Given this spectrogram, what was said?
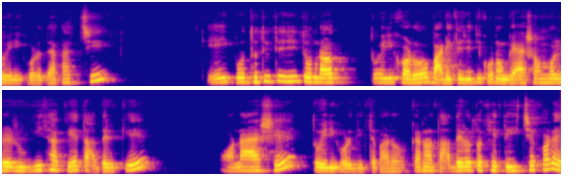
তৈরি করে দেখাচ্ছি। এই পদ্ধতিতে যদি তোমরা তৈরি করো, বাড়িতে যদি কোনো গ্যাস অম্বলের রুগী থাকে, তাদেরকে অনায়াসে তৈরি করে দিতে পারো। কেন? তাদেরও তো খেতে ইচ্ছে করে।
